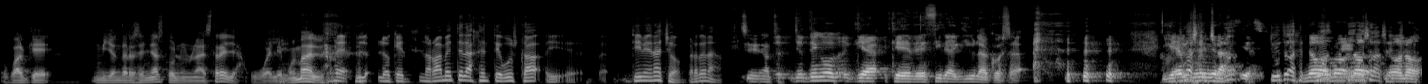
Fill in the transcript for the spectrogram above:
Igual que un millón de reseñas con una estrella, huele Sí. muy mal. Lo, lo que normalmente la gente busca... eh, dime, Nacho, perdona. Sí, Nacho. Yo, yo tengo que, que decir aquí una cosa. y Tú es muy gracioso. Tú, lo has- No, no, no, no, hecho. no,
